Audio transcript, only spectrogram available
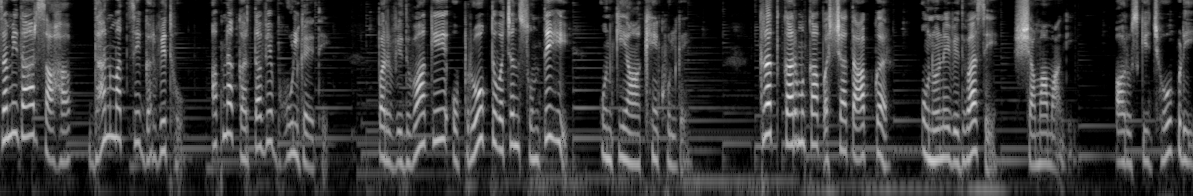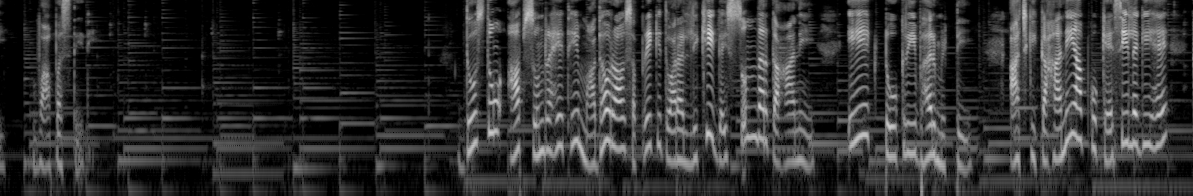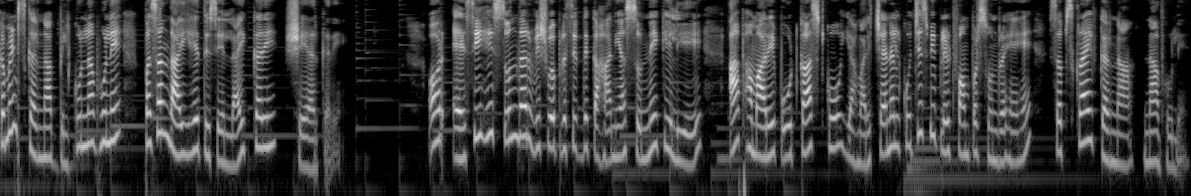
जमींदार साहब धनमत से गर्वित हो, अपना कर्तव्य भूल गए थे पर विधवा के उपरोक्त वचन सुनते ही उनकी आँखें खुल गईं। कृत कर्म का पश्चाताप कर उन्होंने विधवा से क्षमा मांगी और उसकी झोपड़ी वापस दे दी दोस्तों, आप सुन रहे थे माधवराव सप्रे के द्वारा लिखी गई सुंदर कहानी एक टोकरी भर मिट्टी। आज की कहानी आपको कैसी लगी है, कमेंट्स करना बिल्कुल ना भूलें। पसंद आई है तो इसे लाइक करें, शेयर करें। और ऐसी ही सुंदर विश्व प्रसिद्ध कहानियाँ सुनने के लिए आप हमारे पॉडकास्ट को या हमारे चैनल को जिस भी प्लेटफॉर्म पर सुन रहे हैं सब्सक्राइब करना ना भूलें।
